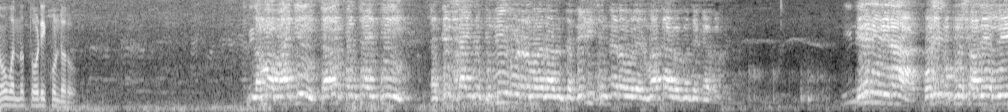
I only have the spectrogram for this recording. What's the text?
ನೋವನ್ನು ತೋಡಿಕೊಂಡರು. ನಮ್ಮ ಮಾಜಿ ತಾಲೂಕ್ ಪಂಚಾಯತಿ ಅಧ್ಯಕ್ಷರಾಗಿದ್ದ ತಿಮ್ಮೇಗೌಡರ ಮಗನಾದಂತ ಬೇಡಿ ಶಂಕರ್ ಅವರು ಎರಡು ಮಾತಾಡಬೇಕು ಅಂತ ಕೇಳಬೇಕು ಏನೇ ದಿನ ಕೋಳಿಕೊಪ್ಪಲು ಶಾಲೆಯಲ್ಲಿ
